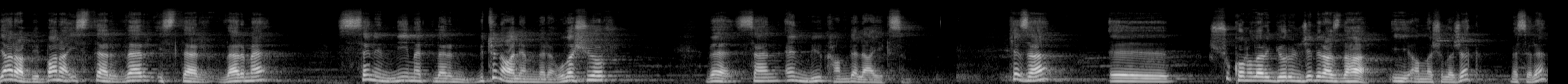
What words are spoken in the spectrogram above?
Ya Rabbi bana ister ver ister verme, senin nimetlerin bütün alemlere ulaşıyor ve sen en büyük hamde layıksın. Keza e, şu konuları görünce biraz daha iyi anlaşılacak mesela.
